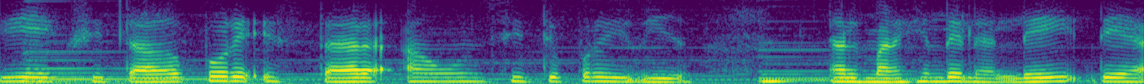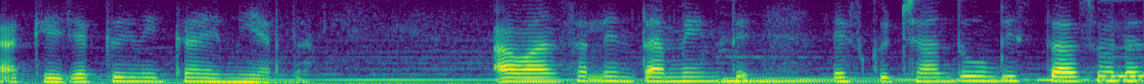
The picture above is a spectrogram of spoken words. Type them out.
y excitado por estar a un sitio prohibido al margen de la ley de aquella clínica de mierda. Avanza lentamente, escuchando un vistazo a las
